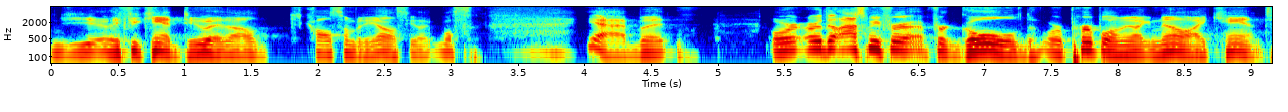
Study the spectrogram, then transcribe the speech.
you, if you can't do it, I'll call somebody else. You're like, well, yeah, but or or they'll ask me for for gold or purple. and I'm like, no, I can't.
